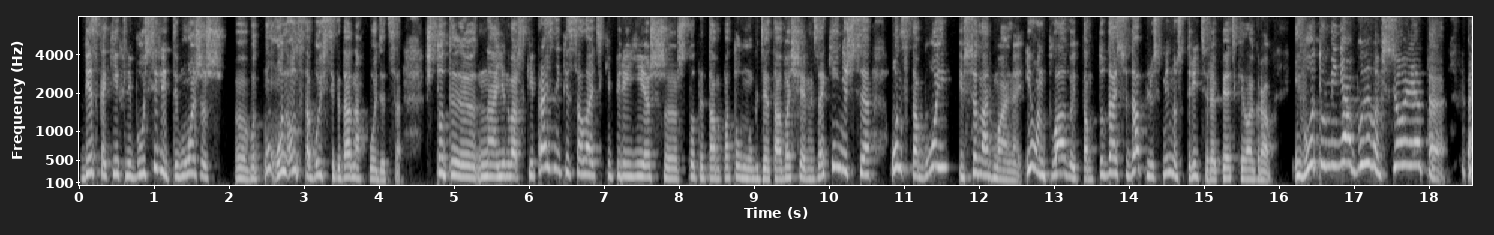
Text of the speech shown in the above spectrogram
без каких-либо усилий ты можешь, э, вот, ну, он, он с тобой всегда находится. Что ты на январские праздники салатики переешь, э, что ты там потом где-то овощами закинешься, он с тобой, и все нормально. И он плавает там туда-сюда плюс-минус 3-5 килограмм. И вот у меня было все это.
